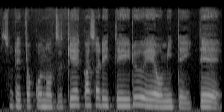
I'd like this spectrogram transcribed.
それとこの図形化されている絵を見ていて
